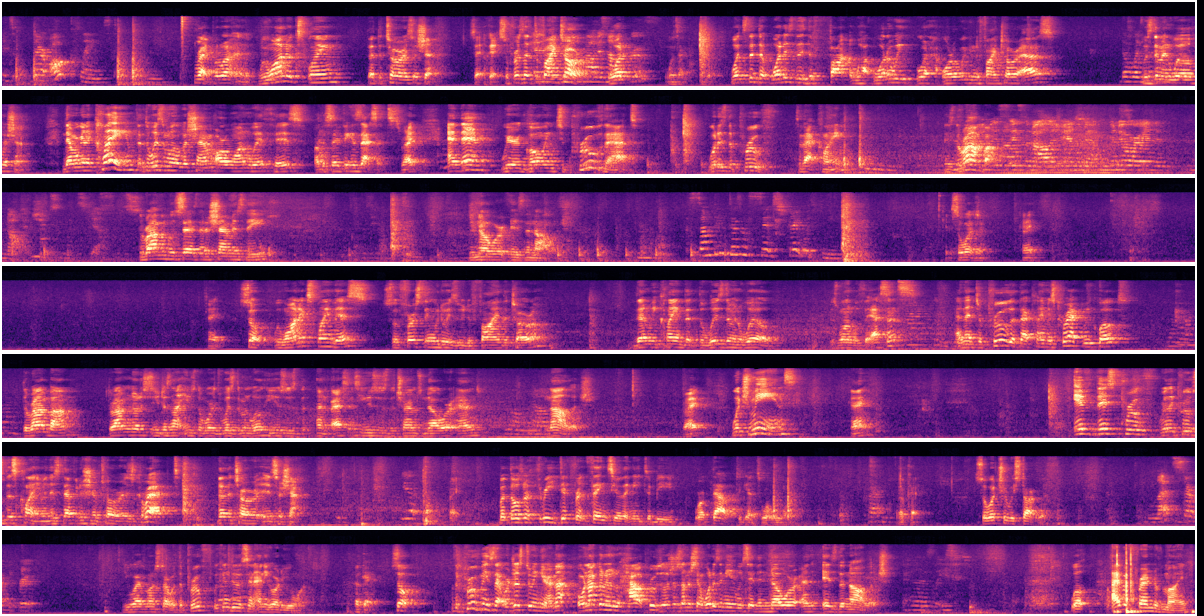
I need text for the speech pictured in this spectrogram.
It's, they're all claims technically. Right, but what, we want to explain that the Torah is Hashem. Say, okay, so first let's And define Torah. Is What? proof? One second. What's the what is the define? What are we what, what are we going to define Torah as? The wisdom, Wisdom and will of Hashem. Then we're going to claim that the wisdom and will of Hashem are one with His are the same thing as essence, right? And then we're going to prove that. What is the proof to that claim? Is the Rambam. Is, is the knowledge and the manure and the knowledge. The Rambam who says that Hashem is the the knower is the knowledge. Something doesn't sit straight with me. Okay, so what is it? Okay. Okay, so we want to explain this. So the first thing we do is we define the Torah. Then we claim that the wisdom and will is one with the essence. And then to prove that that claim is correct, we quote the Rambam. The Rambam notices he does not use the words wisdom and will. He uses the, an essence. He uses the terms knower and knowledge. Right? Which means, okay, if this proof really proves this claim and this definition of Torah is correct, then the Torah is Hashem. Yeah. Right. But those are three different things here that need to be worked out to get to what we want. Okay. So what should we start with? Let's start with the proof. You guys want to start with the proof? We can do this in any order you want. Okay. So the proof means that we're just doing here. I'm not. We're not going to do how it proves. Let's just understand what does it mean when we say the knower and is the knowledge. Well, I have a friend of mine.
